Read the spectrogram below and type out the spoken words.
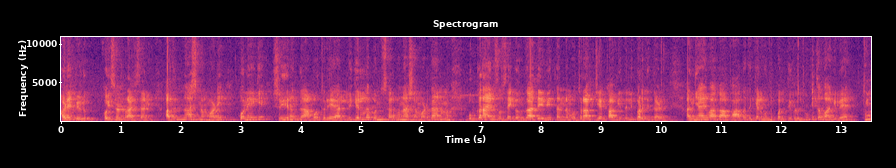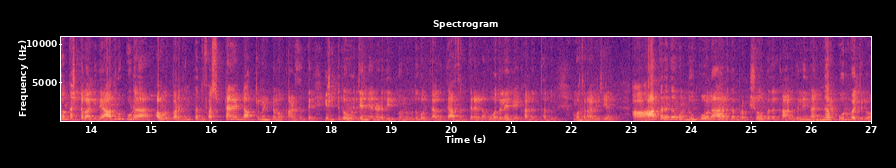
ಹಳೆಬೀಡು, ಹೊಯ್ಸಳ ರಾಜಧಾನಿ. ಅದನ್ನು ನಾಶನ ಮಾಡಿ ಕೊನೆಗೆ ಶ್ರೀರಂಗ, ಮಥುರೆ, ಅಲ್ಲಿಗೆಲ್ಲ ಬಂದು ಸರ್ವನಾಶ ಮಾಡಿದ ನಮ್ಮ ಬುಕ್ಕರಾಯನ ಸೊಸೆ ಗಂಗಾದೇವಿ ತನ್ನ ಮಥುರಾ ವಿಜಯ ಕಾವ್ಯದಲ್ಲಿ ಬರೆದಿದ್ದಾಳೆ. ಅನ್ಯಾಯವಾಗಿ ಆ ಭಾಗದ ಕೆಲವೊಂದು ಪದ್ಯಗಳು ತ್ರುಟಿತವಾಗಿವೆ, ತುಂಬ ಕಷ್ಟವಾಗಿದೆ. ಆದರೂ ಕೂಡ ಅವಳು ಬರೆದಂಥದ್ದು ಫಸ್ಟ್ ಹ್ಯಾಂಡ್ ಡಾಕ್ಯುಮೆಂಟ್ ನಮಗೆ ಕಾಣಿಸುತ್ತೆ. ಎಷ್ಟು ದೌರ್ಜನ್ಯ ನಡೆದಿತ್ತು ಅನ್ನೋದು ಗೊತ್ತಾಗುತ್ತೆ. ಆಸಕ್ತರೆಲ್ಲ ಓದಲೇಬೇಕಾದಂಥದ್ದು ಮಥುರಾ ವಿಜಯ. ಆ ಥರದ ಒಂದು ಕೋಲಾಹಲದ ಪ್ರಕ್ಷೋಭದ ಕಾಲದಲ್ಲಿ ನನ್ನ ಪೂರ್ವಜರು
